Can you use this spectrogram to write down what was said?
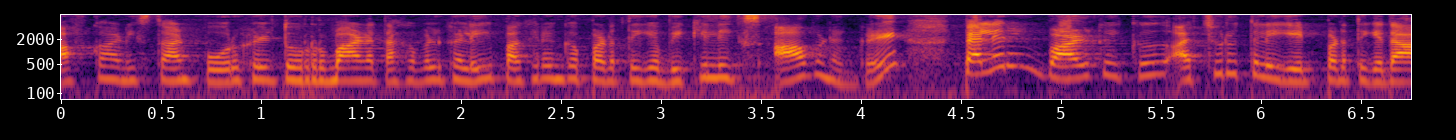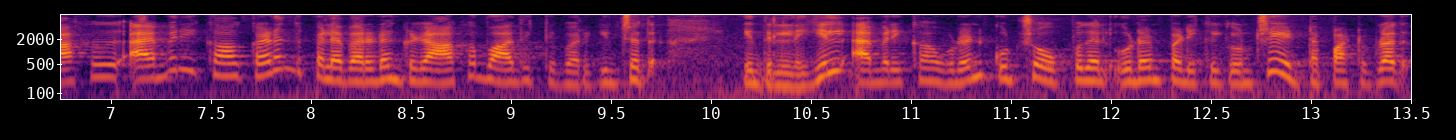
ஆப்கானிஸ்தான் போர்கள் தொடர்பான தகவல்களை பகிரங்கப்படுத்திய விக்கிலீக்ஸ் ஆவணங்கள் பலரின் வாழ்க்கைக்கு அச்ச அச்சுறுத்தலை ஏற்படுத்தியதாக அமெரிக்கா கடந்த பல வருடங்களாக வாதிட்டு வருகின்றது. இந்த நிலையில் அமெரிக்காவுடன் குற்ற ஒப்புதல் உடன்படிக்கை ஒன்று எட்டப்பட்டுள்ளது.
